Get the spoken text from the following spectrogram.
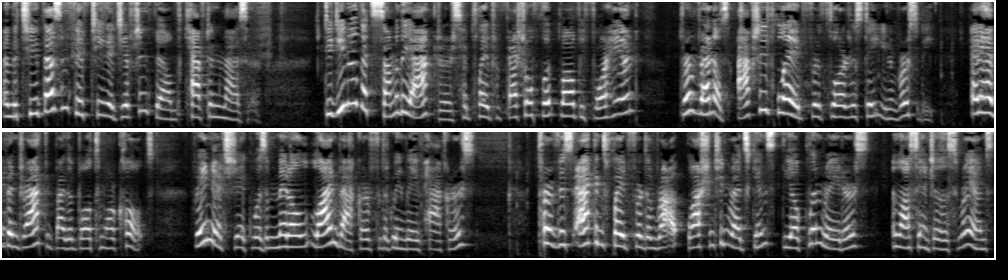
and the 2015 Egyptian film Captain Masr. Did you know that some of the actors had played professional football beforehand? Burt Reynolds actually played for Florida State University and had been drafted by the Baltimore Colts. Ray Nitschke was a middle linebacker for the Green Bay Packers. Pervis Atkins played for the Washington Redskins, the Oakland Raiders, and Los Angeles Rams,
